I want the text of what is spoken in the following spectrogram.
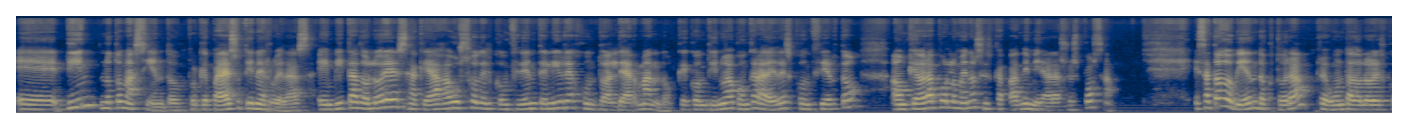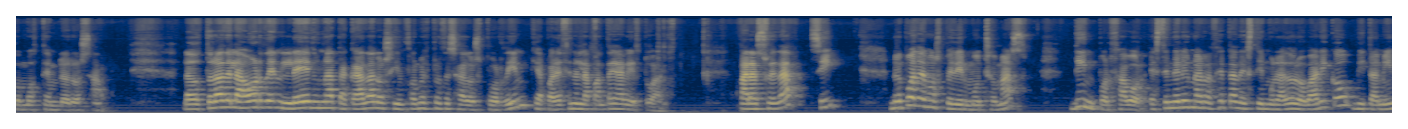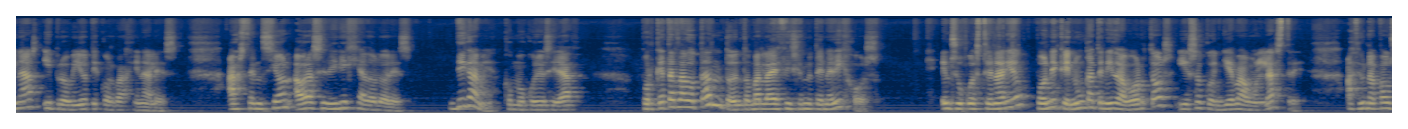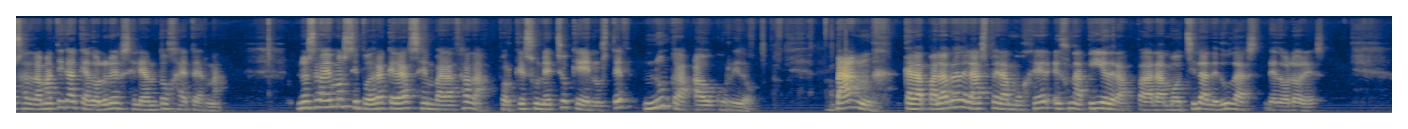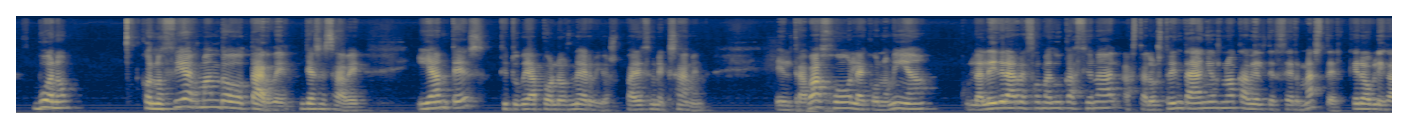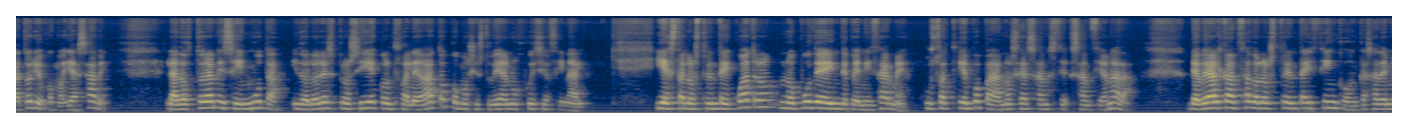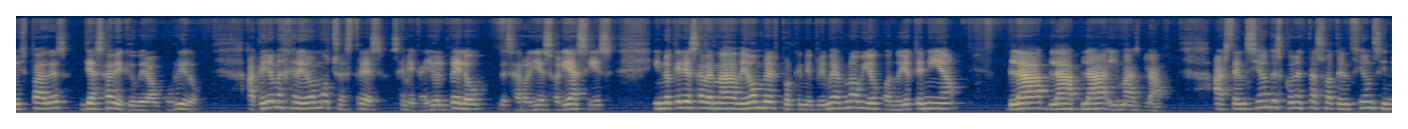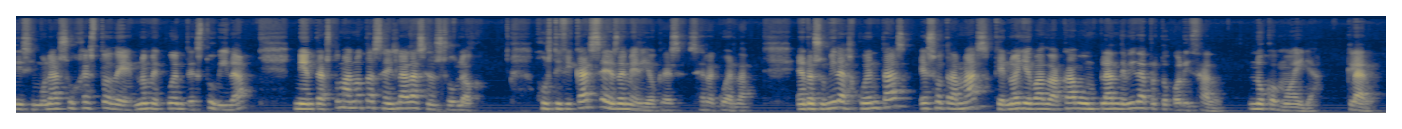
Eh, Dean no toma asiento, porque para eso tiene ruedas, e invita a Dolores a que haga uso del confidente libre junto al de Armando, que continúa con cara de desconcierto, aunque ahora por lo menos es capaz de mirar a su esposa. ¿Está todo bien, doctora? pregunta Dolores con voz temblorosa. La doctora de la orden lee de una atacada los informes procesados por Dean que aparecen en la pantalla virtual. Para su edad, sí. No podemos pedir mucho más. Dean, por favor, extiéndele una receta de estimulador ovárico, vitaminas y probióticos vaginales. Ascensión ahora se dirige a Dolores. Dígame, como curiosidad, ¿por qué ha tardado tanto en tomar la decisión de tener hijos? En su cuestionario pone que nunca ha tenido abortos y eso conlleva un lastre. Hace una pausa dramática que a Dolores se le antoja eterna. No sabemos si podrá quedarse embarazada, porque es un hecho que en usted nunca ha ocurrido. ¡Bang! Cada palabra de la áspera mujer es una piedra para la mochila de dudas de Dolores. Bueno, conocí a Armando tarde, ya se sabe, y antes titubea por los nervios, parece un examen. El trabajo, la economía, la ley de la reforma educacional, hasta los 30 años no acabé el tercer máster, que era obligatorio, como ya sabe. La doctora ni se inmuta y Dolores prosigue con su alegato como si estuviera en un juicio final y hasta los 34 no pude independizarme, justo a tiempo para no ser sancionada. De haber alcanzado los 35 en casa de mis padres, ya sabe qué hubiera ocurrido. Aquello me generó mucho estrés, se me cayó el pelo, desarrollé psoriasis y no quería saber nada de hombres porque mi primer novio, cuando yo tenía bla, bla, bla y más bla. Ascensión desconecta su atención sin disimular su gesto de no me cuentes tu vida, mientras toma notas aisladas en su blog. Justificarse es de mediocres, se recuerda. En resumidas cuentas, es otra más que no ha llevado a cabo un plan de vida protocolizado, no como ella, claro.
